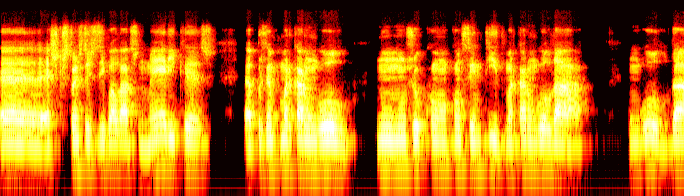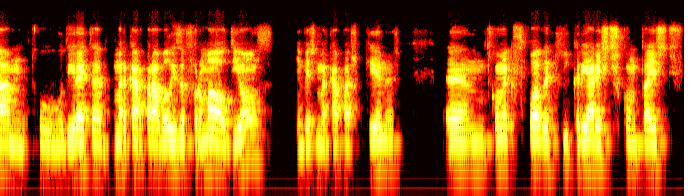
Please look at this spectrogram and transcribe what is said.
uh, as questões das desigualdades numéricas, uh, por exemplo, marcar um golo num, num, jogo com, com sentido, marcar um golo dá um golo dá um, o direito a marcar para a baliza formal de 11, em vez de marcar para as pequenas. Um, como é que se pode aqui criar estes contextos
